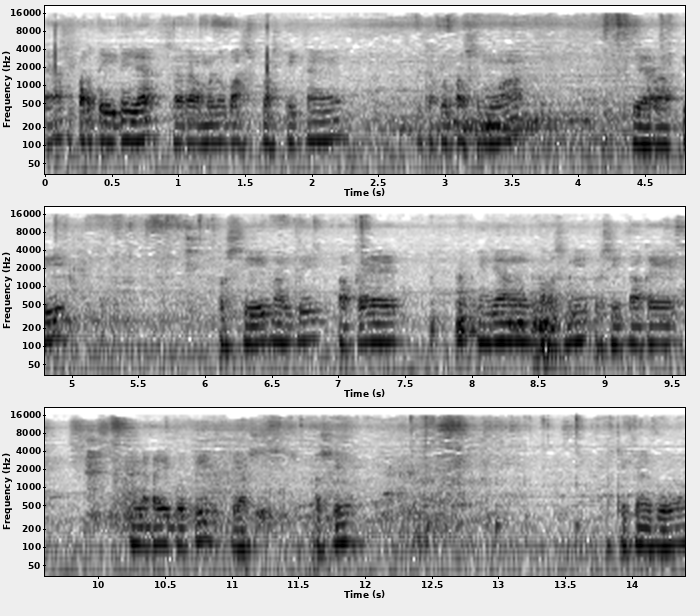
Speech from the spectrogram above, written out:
ya seperti ini ya cara melupas plastiknya ini. Kita kelupas semua biar rapi bersih nanti pakai ini yang terus ini bersih pakai minyak kayu putih biar bersih. Plastiknya buang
